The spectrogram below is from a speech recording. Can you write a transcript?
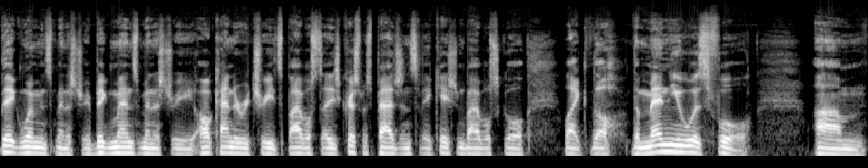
big women's ministry, big men's ministry, all kind of retreats, Bible studies, Christmas pageants, vacation Bible school. Like the the menu was full. Um,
